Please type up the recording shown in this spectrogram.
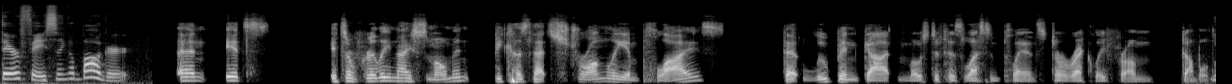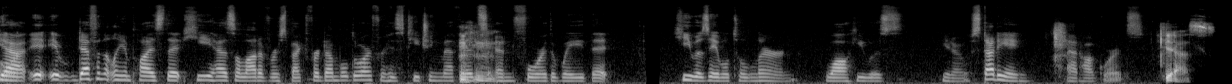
they're facing a boggart. And it's it's a really nice moment because that strongly implies that Lupin got most of his lesson plans directly from Dumbledore. Yeah, it, it definitely implies that he has a lot of respect for Dumbledore for his teaching methods Mhm. and for the way that he was able to learn while he was, you know, studying at Hogwarts. Yes.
